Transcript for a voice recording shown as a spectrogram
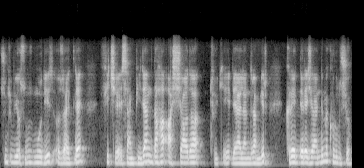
Çünkü biliyorsunuz Moody's özellikle Fitch ve S&P'den daha aşağıda Türkiye'yi değerlendiren bir kredi derecelendirme kuruluşu.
